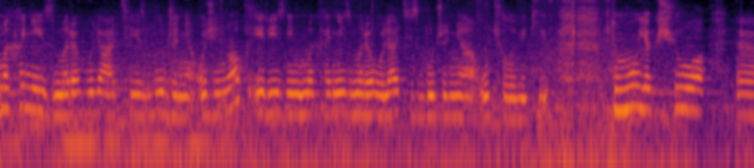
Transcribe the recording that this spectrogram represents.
механізми регуляції збудження у жінок і різні механізми регуляції збудження у чоловіків. Тому, якщо е,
